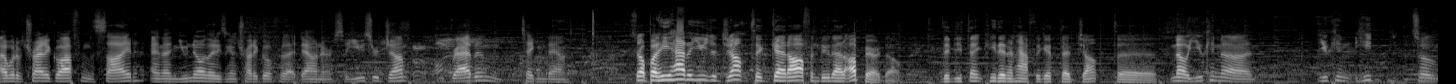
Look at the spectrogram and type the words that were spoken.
I would have tried to go off from the side, and then you know that he's going to try to go for that downer. So use your jump, grab him, take him down. So, but he had to use a jump to get off and do that up air, though. Did you think he didn't have to get that jump to? No, you can, uh, you can he, so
